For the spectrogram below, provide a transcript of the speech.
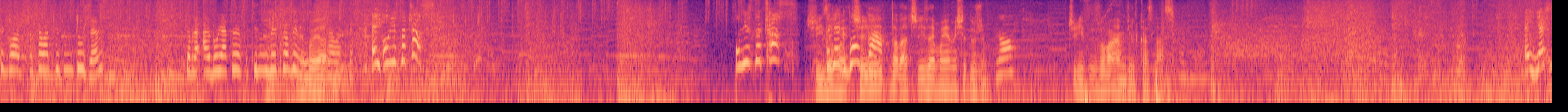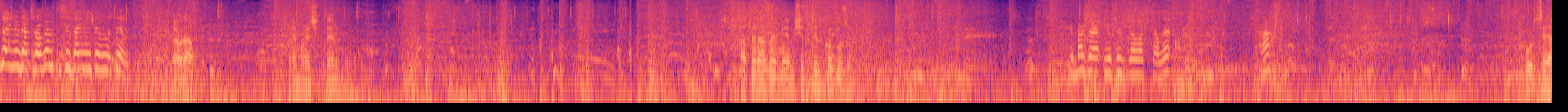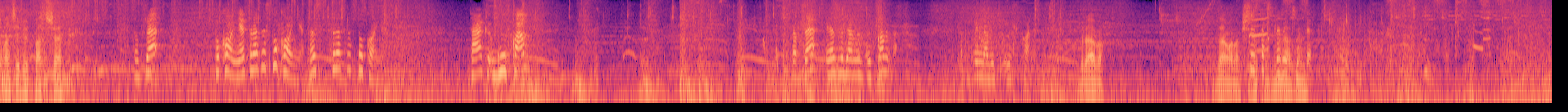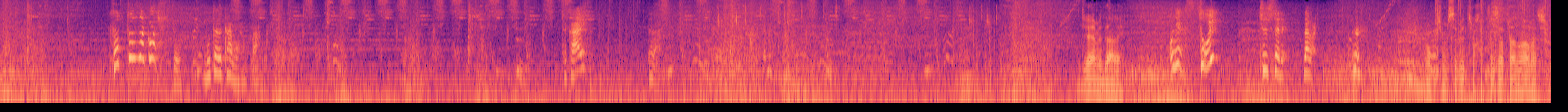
Tego... Załatwię tym dużym. Dobra, albo ja ty, tymi wiatrowymi ja- załatwię. Ej, on jest na czas! On jest na czas! Czyli, Tak jak zajmuj- czyli, bomba. dobra, czyli zajmujemy się dużym. No, Czyli wywołałem wilka z lasu. Ej, ja się zajmę wiatrowym, ty się zajmij tym, tym. Dobra. Zajmuję się tym. Teraz zajmujemy się tylko dużym. Chyba, że już jest załatwiony. Tak? Kurczę, ja na ciebie patrzę. Dobrze. Spokojnie, teraz na spokojnie. Teraz, teraz na spokojnie. Tak, główka. Dobrze, ja zrobiłam już główką. To powinna być już koniec. Brawo. Udało nam się za drugim 304 razem. Co to za gościu? Butelkami chyba. Czekaj. Teraz. Idziemy dalej. O nie, stój! Trzy, cztery, dawaj. Mogliśmy sobie trochę to zaplanować.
